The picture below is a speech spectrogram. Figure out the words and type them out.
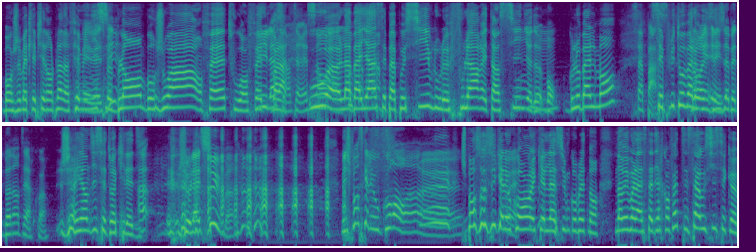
bon, je vais mettre les pieds dans le plat d'un féminisme vas-y. blanc, bourgeois en fait, ou en fait, Oui, là, voilà, où la baya c'est pas possible, où le foulard est un signe de. Mhm. Bon, globalement, ça passe. c'est plutôt Genre valorisé. Elisabeth Badinter, quoi. J'ai rien dit, c'est toi qui l'as dit. Ah, je l'assume. mais je pense qu'elle est au courant. Hein, euh. Je pense aussi qu'elle est Ouais. au courant et qu'elle l'assume complètement. Non, mais voilà, c'est-à-dire qu'en fait, c'est ça aussi, c'est que.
